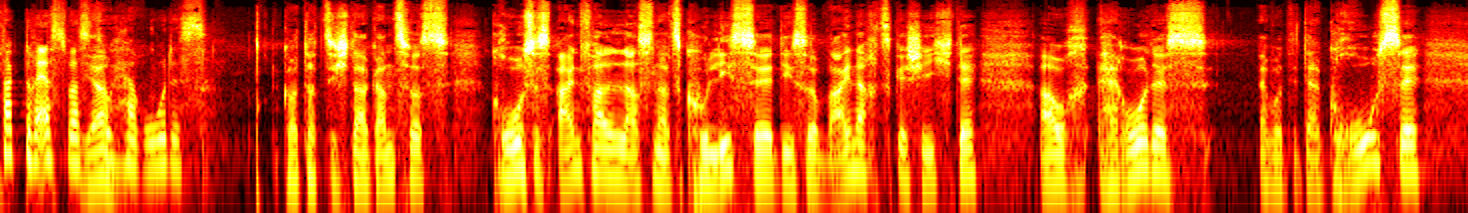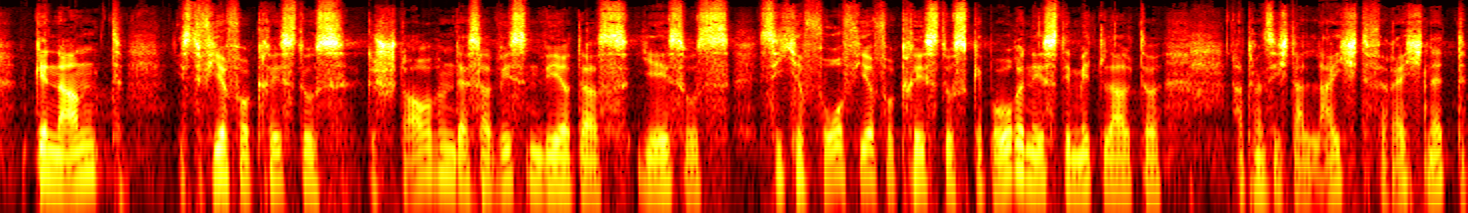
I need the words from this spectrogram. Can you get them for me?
Sag doch erst was ja. zu Herodes. Gott hat sich da ganz was Großes einfallen lassen als Kulisse dieser Weihnachtsgeschichte. Auch Herodes, er wurde der Große genannt, ist vier vor Christus gestorben. Deshalb wissen wir, dass Jesus sicher vor vier vor Christus geboren ist. Im Mittelalter hat man sich da leicht verrechnet.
